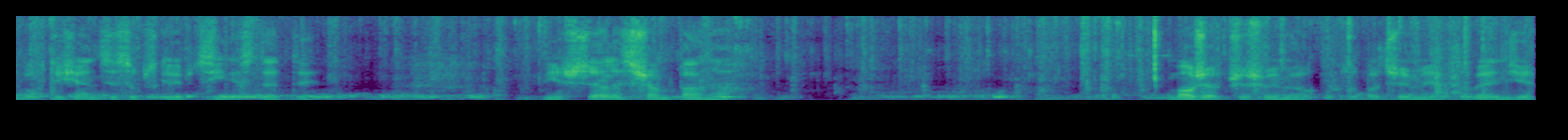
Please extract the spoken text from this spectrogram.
2000 subskrypcji, niestety. Nie szczelę z szampana. Może w przyszłym roku. Zobaczymy, jak to będzie.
